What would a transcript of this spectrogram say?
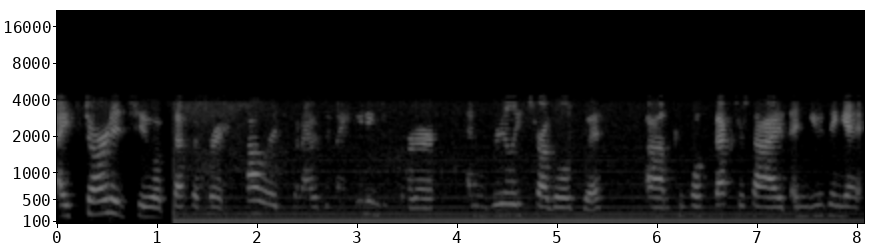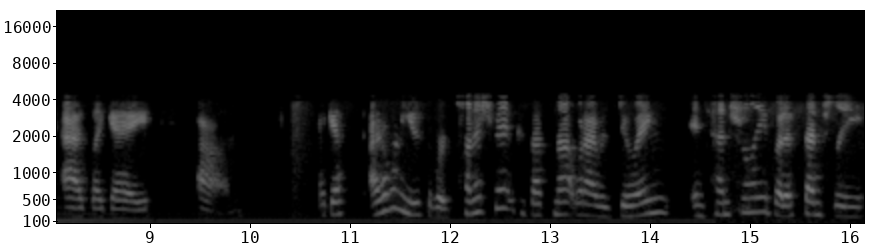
I started to obsess over it in college when I was in my eating disorder and really struggled with um, compulsive exercise and using it as like a um, I guess I don't want to use the word punishment because that's not what I was doing intentionally, but essentially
